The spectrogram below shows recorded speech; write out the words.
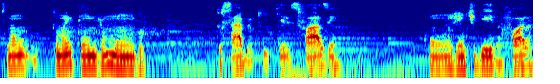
Tu não, tu não entende o mundo. Tu sabe o que, que eles fazem com gente gay lá fora?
